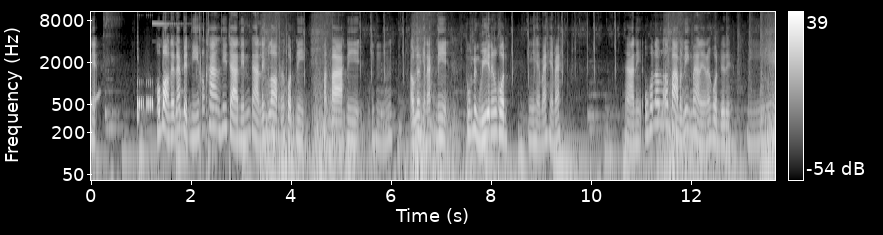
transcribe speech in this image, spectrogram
เนี่ย ผมบอกเลยนะเบ็ดนี้ค่อนข้างที่จะเน้นการเร่งรอบนะทุกคนนี่ฟันปลา นี่เอาเรื่องอย่างนะ นี่ ทุกหนึ่งวินะทุกคน นี่เห็นไหมเห็นไหมอ่า นี่ โอ้โหแล้วแล้วปลามันนิ่งมากเลยนะทุกคน เดี๋ยวดิ นี่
